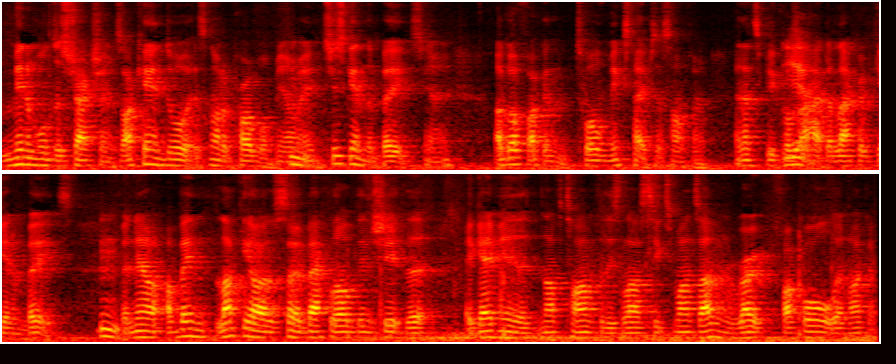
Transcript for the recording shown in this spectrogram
minimal distractions. I can do it. It's not a problem. You know what I Mm. mean? It's just getting the beats. You know, I got fucking 12 mixtapes or something, and that's because Yeah. I had the lack of getting beats. Mm. But now I've been lucky. I was so backlogged and shit that it gave me enough time for this last six months. I haven't wrote fuck all, and I can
